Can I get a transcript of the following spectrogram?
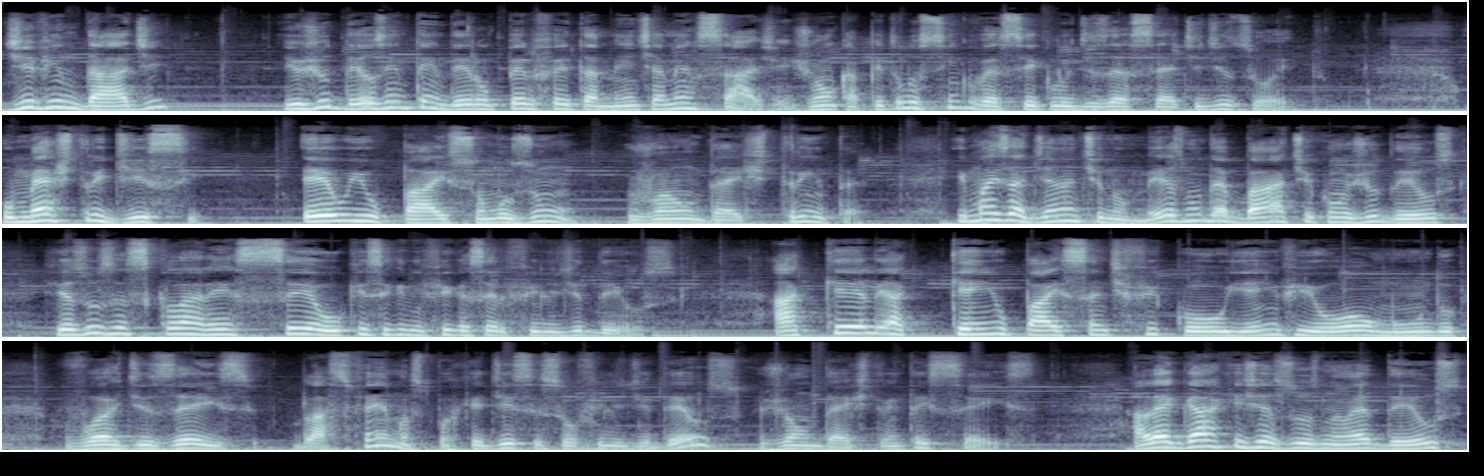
divindade e os judeus entenderam perfeitamente a mensagem. João capítulo 5, versículo 17 e 18. O mestre disse: Eu e o Pai somos um. João 10, 30. E mais adiante, no mesmo debate com os judeus, Jesus esclareceu o que significa ser filho de Deus. Aquele a quem o Pai santificou e enviou ao mundo, vós dizeis, blasfemas, porque disse sou filho de Deus? João 10, 36. Alegar que Jesus não é Deus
